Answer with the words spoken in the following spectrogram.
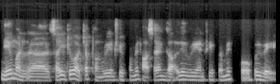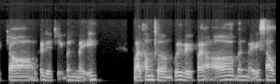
nếu mà uh, sở di trú họ chấp thuận reentry permit họ sẽ gửi cái reentry permit của quý vị cho cái địa chỉ bên Mỹ. Và thông thường quý vị phải ở bên Mỹ sau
